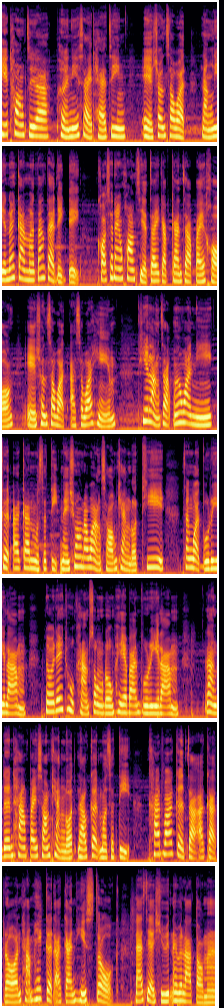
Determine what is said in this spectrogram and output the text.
พีททองเจือ เผยนิสัยแท้จริง เอชนสวัสดิ์หลังเรียนด้วยกันมาตั้งแต่เด็กๆ ขอแสดงความเสียใจกับการจากไปของ เอชนสวัสดิ์อัศวะเหม ที่หลังจากเมื่อวานนี้เกิดอาการหมดสติในช่วงระหว่างซ้อมแข่งรถที่ จังหวัดบุรีรัมย์โดยได้ถูกหามส่งโรงพยาบาลบุรีรัมย์หลังเดินทางไปซ้อมแข่งรถแล้วเกิดหมดสติ คาดว่าเกิดจากอากาศร้อนทำให้เกิดอาการฮิสโตรก และเสียชีวิตในเวลาต่อมา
